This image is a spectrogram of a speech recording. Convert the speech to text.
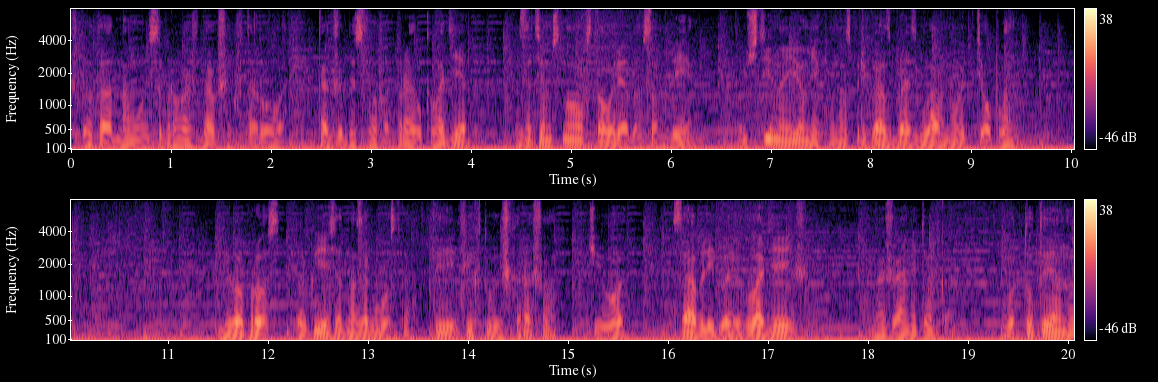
что-то одному из сопровождавших второго, также без слов отправил к воде, а затем снова встал рядом с Андреем. «Учти, наемник, у нас приказ брать главного теплым». «Не вопрос, только есть одна загвоздка. Ты фехтуешь хорошо?» «Чего?» «Саблей, говорю, владеешь?» «Ножами только». «Вот тут и оно.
